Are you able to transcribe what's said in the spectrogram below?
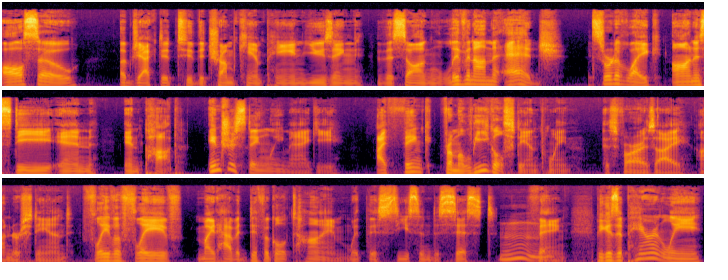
also objected to the Trump campaign using the song "Living on the Edge." It's sort of like honesty in in pop. Interestingly, Maggie, I think from a legal standpoint, as far as I understand, Flava Flav might have a difficult time with this cease and desist hmm. thing. Because apparently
